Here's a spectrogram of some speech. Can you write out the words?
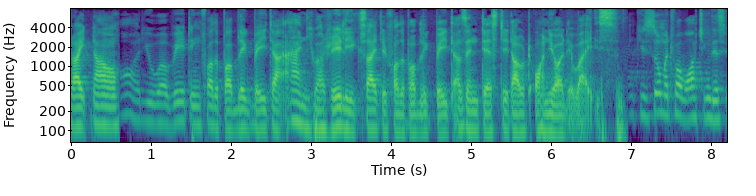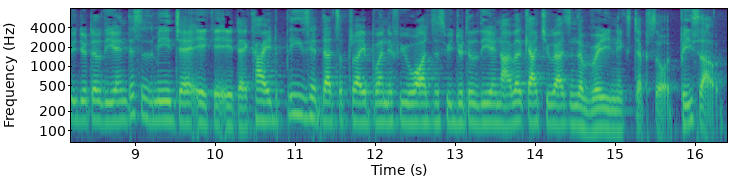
right now? Or you were waiting for the public beta and you are really excited for the public betas and test it out on your device. Thank you so much for watching this video till the end. This is me, Jai, aka Tech Hyped. Please hit that subscribe button if you watch this video the end. I will catch you guys in the very next episode. Peace out.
